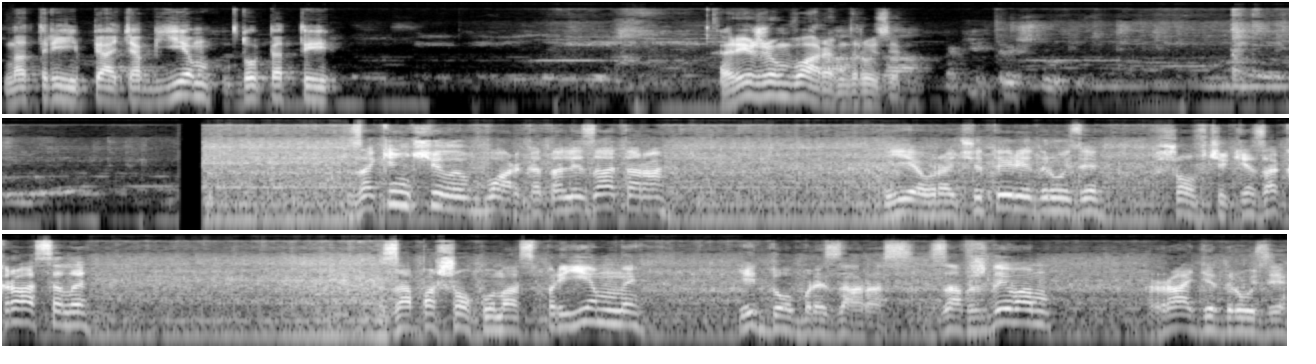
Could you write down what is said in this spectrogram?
на 3,5 об'єм до 5. Ріжем варим, друзі. Таких три штуки. Закінчили вар каталізатора. Євро 4, друзі. Шовчики закрасили. Запашок у нас приємний і добрий зараз. Завжди вам раді, друзі.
